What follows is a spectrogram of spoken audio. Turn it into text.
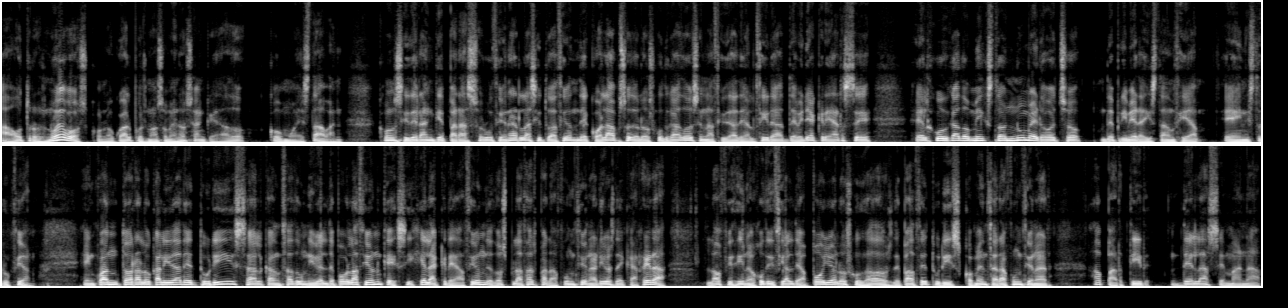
a otros nuevos, con lo cual pues más o menos se han quedado como estaban. Consideran que para solucionar la situación de colapso de los juzgados en la ciudad de Alcira debería crearse el juzgado mixto número 8 de primera instancia e instrucción. En cuanto a la localidad de Turís, ha alcanzado un nivel de población que exige la creación de dos plazas para funcionarios de carrera. La Oficina Judicial de Apoyo a los Juzgados de Paz de Turís comenzará a funcionar a partir de la semana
